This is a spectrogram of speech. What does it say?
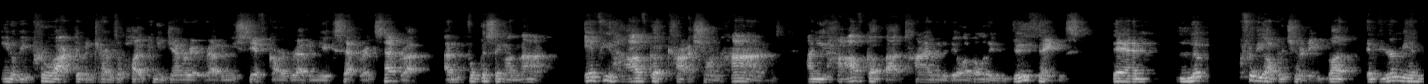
you know, be proactive in terms of how can you generate revenue, safeguard revenue, et cetera, et cetera, and focusing on that. If you have got cash on hand and you have got that time and availability to do things, then look for the opportunity. But if your main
